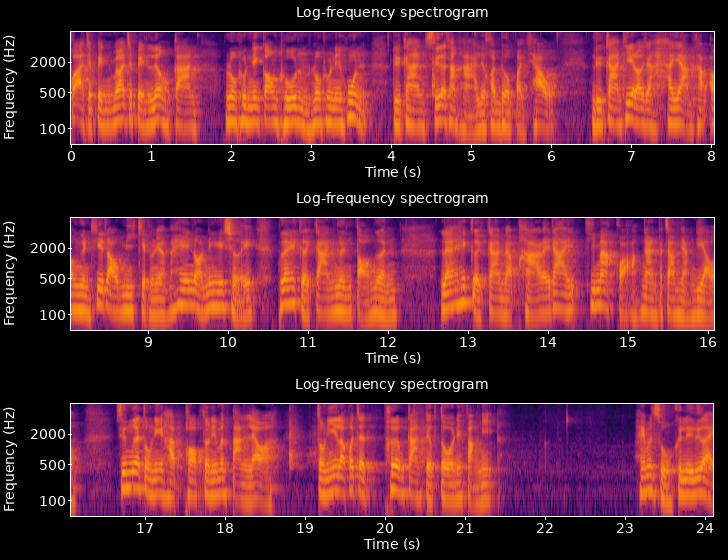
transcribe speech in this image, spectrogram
ก็อาจจะเป็นไม่ว่าจะเป็นเรื่องของการลงทุนในกองทุน ลงทุนในหุ้น หรือการซื้ออสังหาหรือคอนโดปล่อยเช่า หรือการที่เราจะพยายามครับเอาเงินที่เรามีเก็บตรงเนี้ยไม่ให้นอนนิ่งเฉยเพื่อให้เกิดการเงินต่อเงิน และให้เกิดการแบบหารายได้ที่มากกว่างานประจำอย่างเดียว ซึ่งเมื่อตรงนี้ครับพอตรงนี้มันตันแล้วอะตรงนี้เราก็จะเพิ่มการเติบโตในฝั่งนี้ ให้มันสูงขึ้นเรื่อย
